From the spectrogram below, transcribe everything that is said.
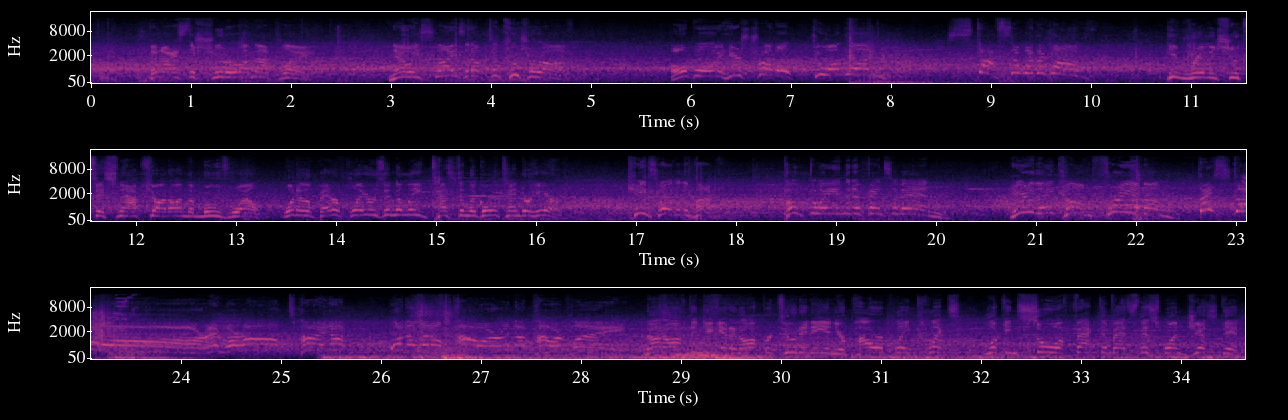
Denies the shooter on that play. Now he slides it up to Kucherov. Oh boy, here's trouble. Two on one. Stops him with a glove. He really shoots his snapshot on the move well. One of the better players in the league testing the goaltender here. Keeps hold of the puck. Poked away in the defensive end. Here they come, three of them. They score! And we're all tied up with a little power in the power play. Not often you get an opportunity and your power play clicks looking so effective as this one just did.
